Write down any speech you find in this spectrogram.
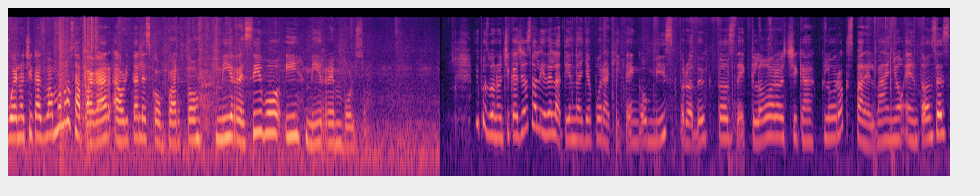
Bueno chicas vámonos a pagar. Ahorita les comparto mi recibo y mi reembolso y pues bueno chicas ya salí de la tienda ya por aquí tengo mis productos de Clorox chicas Clorox para el baño. Entonces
